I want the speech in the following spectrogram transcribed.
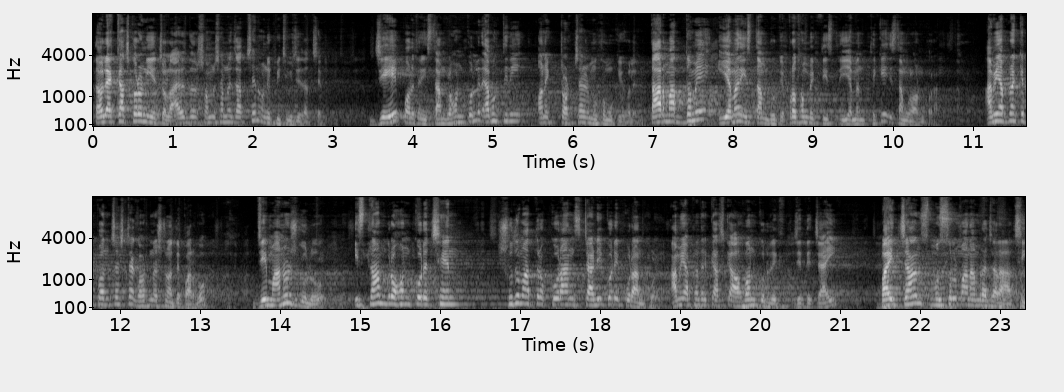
তাহলে এক কাজ করো, নিয়ে চলো। আলিদুল্লাহ সামনে সামনে যাচ্ছেন, উনি পিছিয়ে পিছিয়ে যাচ্ছেন। যে পরে তিনি ইসলাম গ্রহণ করলেন এবং তিনি অনেক টর্চারের মুখোমুখি হলেন। তার মাধ্যমে ইয়ামান ইসলাম ঢুকে, প্রথম ব্যক্তি ইয়ামান থেকে ইসলাম গ্রহণ করা। আমি আপনাকে পঞ্চাশটা ঘটনা শোনাতে পারব। যে মানুষগুলো ইসলাম গ্রহণ করেছেন শুধুমাত্র কোরআন স্টাডি করে, কোরআন পড়ে। আমি আপনাদেরকে আজকে আহ্বান করে যেতে চাই বাই চান্স মুসলমান আমরা যারা আছি,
